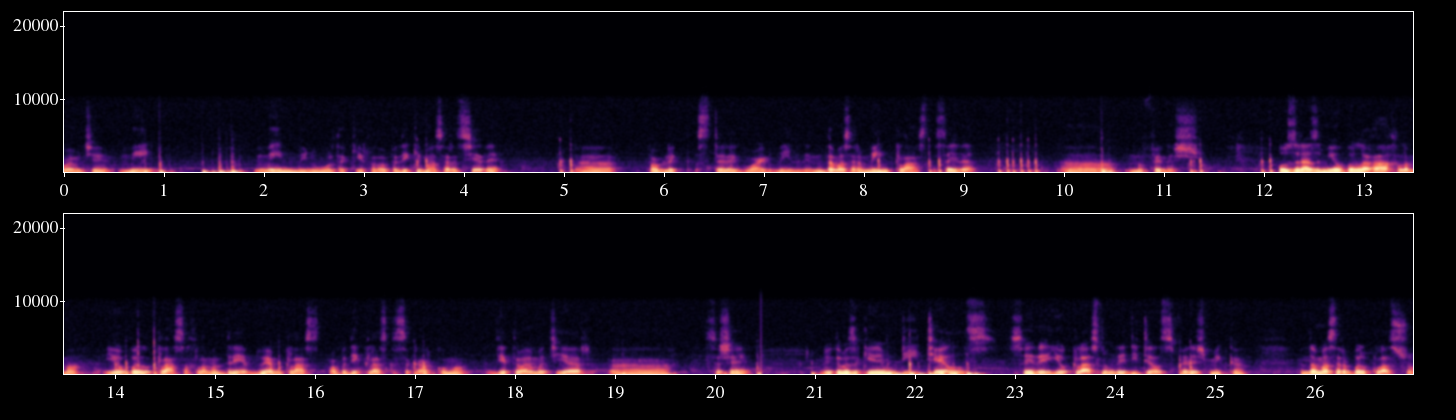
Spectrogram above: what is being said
وایم چې مین مین مین ورته کې خدا په دې کې ما سره څه ده پبلک سټریک وایډ مین دی نو دا ما سره مین کلاس ده صحیح ده نو فینش اوس راځم یو بل هغه اخلم یو بل کلاس اخلم دریم دویم کلاس او په دې کلاس کې څه کار کوم دې ته وایم چې یار څه شی نو ته بس کېم ډیټیلز صحیح دی یو کلاس نوم دی ډیټیلز فینش میک کا دا ما سره بل کلاس شو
